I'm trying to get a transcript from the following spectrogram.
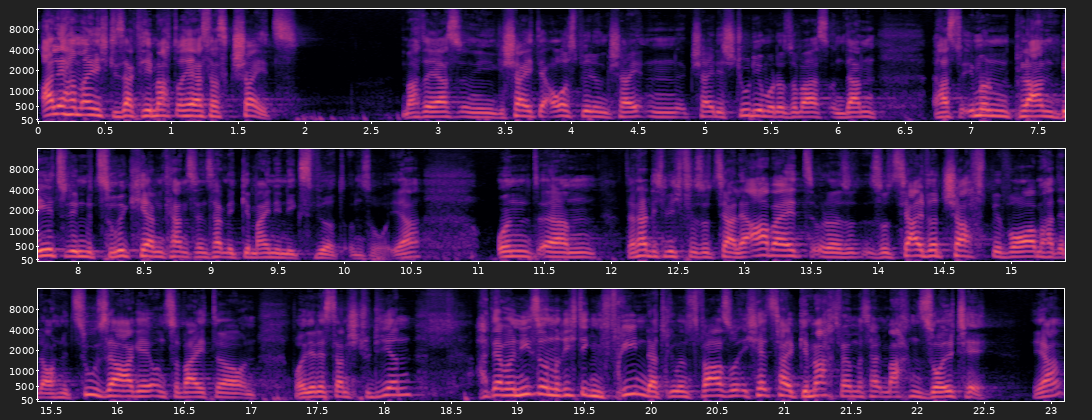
alle haben eigentlich gesagt, hey, mach doch erst was Gescheites. Mach doch erst eine gescheite Ausbildung, ein gescheites Studium oder sowas und dann hast du immer einen Plan B, zu dem du zurückkehren kannst, wenn es halt mit Gemeinde nichts wird und so, ja. Und ähm, dann hatte ich mich für soziale Arbeit oder Sozialwirtschaft beworben, hatte da auch eine Zusage und so weiter und wollte das dann studieren. Hatte aber nie so einen richtigen Frieden darüber. Und es war so, ich hätte es halt gemacht, weil man es halt machen sollte. Ja?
